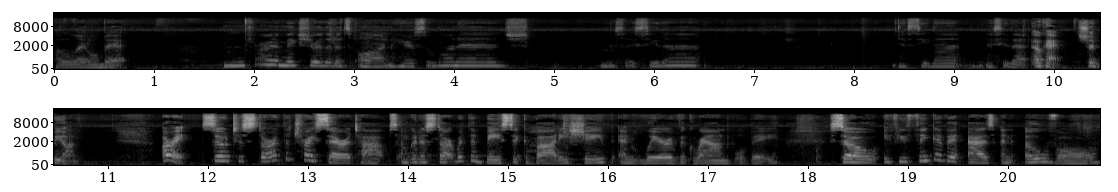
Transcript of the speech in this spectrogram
a little bit. I'm trying to make sure that it's on. Here's the one edge. Yes, I see that. I see that. I see that. Okay, should be on. All right, so to start the Triceratops, I'm going to start with the basic body shape and where the ground will be. So if you think of it as an oval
